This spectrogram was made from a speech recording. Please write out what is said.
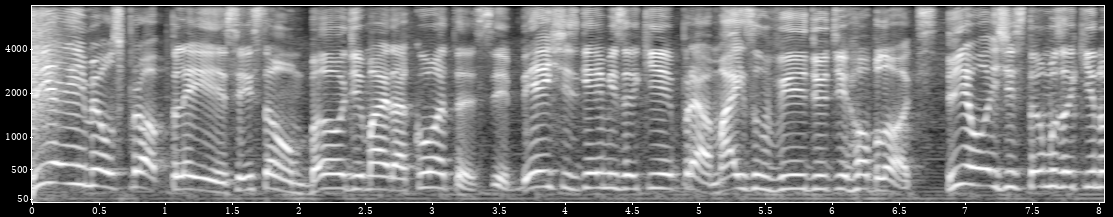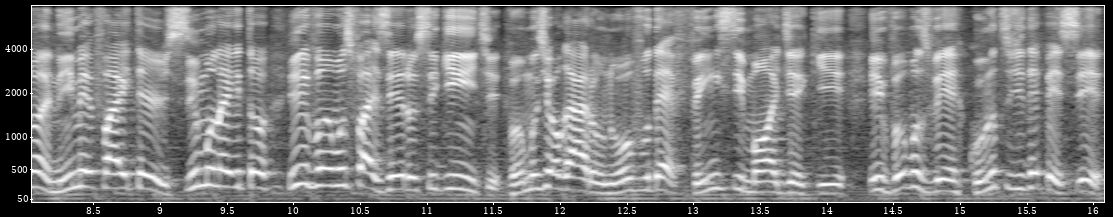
E aí meus pro players, vocês estão bom demais da conta? CBX Games aqui para mais um vídeo de Roblox. E hoje estamos aqui no Anime Fighter Simulator e vamos fazer o seguinte, vamos jogar um novo Defense Mod aqui e vamos ver ver quanto de DPC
